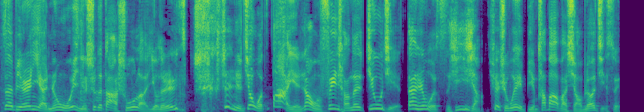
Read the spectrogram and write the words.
在别人眼中，我已经是个大叔了。有的人甚至叫我大爷，让我非常的纠结。但是我仔细一想，确实我也比他爸爸小不了几岁。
